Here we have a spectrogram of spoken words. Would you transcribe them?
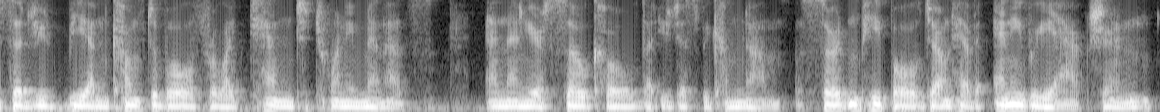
said you'd be uncomfortable for like 10 to 20 minutes and then you're so cold that you just become numb. Certain people don't have any reaction.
